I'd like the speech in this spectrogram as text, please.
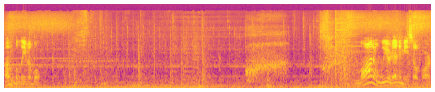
Unbelievable. A lot of weird enemies so far.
